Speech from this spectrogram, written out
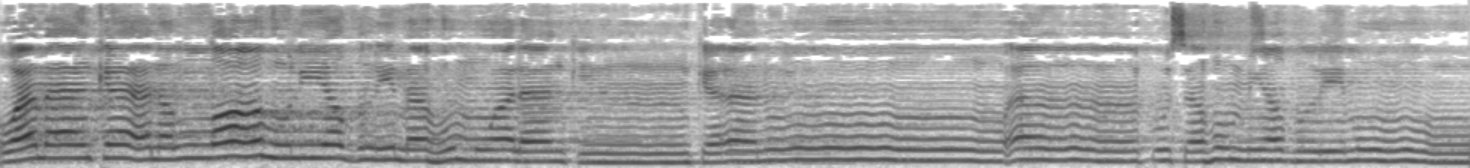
وما كان الله ليظلمهم ولكن كانوا أنفسهم يظلمون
